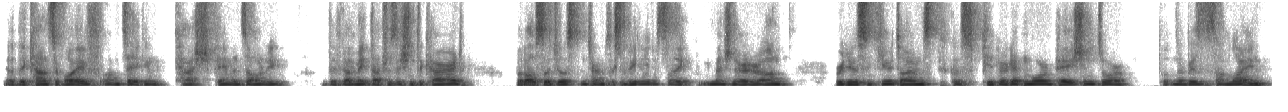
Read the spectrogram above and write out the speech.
you know, they can't survive on taking cash payments only. They've got to make that transition to card, but also just in terms of convenience, like we mentioned earlier on, reducing queue times because people are getting more impatient or putting their business online.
